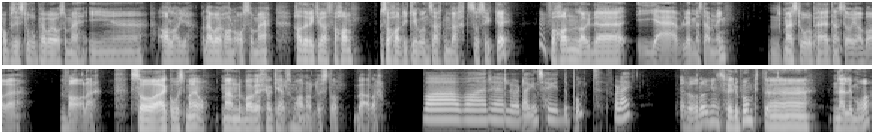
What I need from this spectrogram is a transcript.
håper jeg Store P var jo også med i A-laget, og der var jo han også med. Hadde det ikke vært for han, så hadde ikke konserten vært så sykt gøy. For han lagde jævlig med stemning, Mm. mens Store P til en større grad bare var der. Så jeg koste meg jo, men det bare virka ikke helt som han hadde lyst til å være der. Hva var eh, lørdagens høydepunkt for deg? Lørdagens høydepunkt eh, Nelly Moa.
